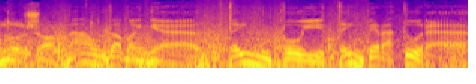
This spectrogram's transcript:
No Jornal da Manhã, Tempo e Temperatura.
